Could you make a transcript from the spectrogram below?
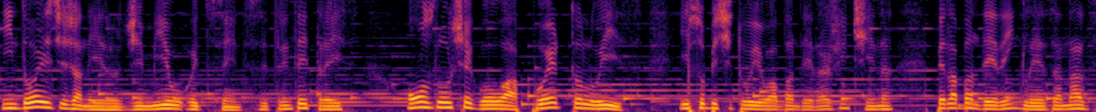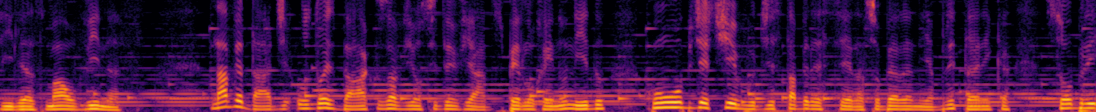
em 2 de janeiro de 1833, Onslow chegou a Puerto Luís e substituiu a bandeira argentina pela bandeira inglesa nas Ilhas Malvinas. Na verdade, os dois barcos haviam sido enviados pelo Reino Unido com o objetivo de estabelecer a soberania britânica sobre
